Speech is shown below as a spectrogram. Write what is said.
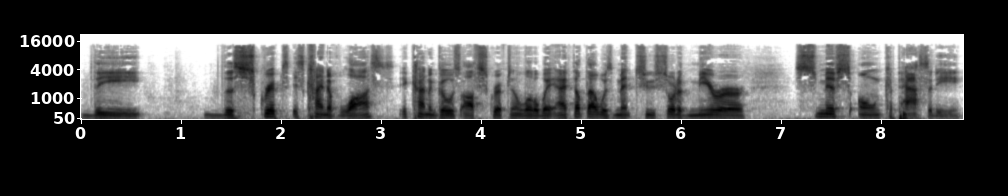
the the script is kind of lost. It kind of goes off script in a little way. And I felt that was meant to sort of mirror Smith's own capacity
